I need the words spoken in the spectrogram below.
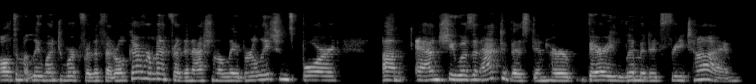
ultimately went to work for the federal government, for the National Labor Relations Board. Um, and she was an activist in her very limited free time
